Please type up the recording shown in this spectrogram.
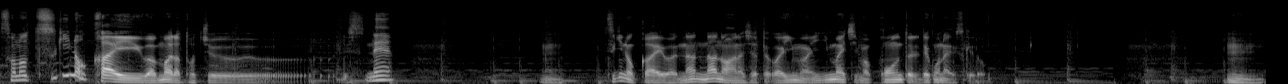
その次の回はまだ途中ですね。うん。次の回は何何の話だったか今いまいち今ポンと出てこないですけど。うん。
